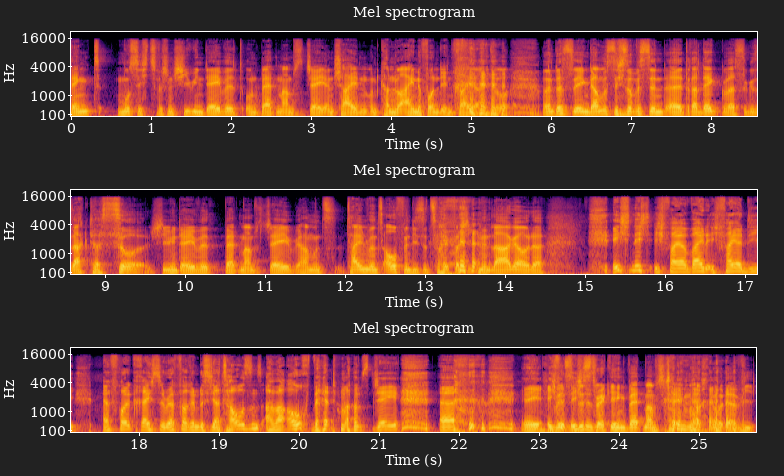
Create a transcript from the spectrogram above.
denkt, muss sich zwischen Shirin David und Bad Moms J entscheiden und kann nur eine von denen feiern. So. und deswegen, da musste ich so ein bisschen äh, dran denken, was du gesagt hast. So, Shirin David, Bad Moms J, wir haben uns, teilen wir uns auf in diese zwei verschiedenen Lager oder Ich nicht, ich feiere beide. Ich feiere die erfolgreichste Rapperin des Jahrtausends, aber auch Bad Moms J. Äh, nee, ich willst nicht, Diss Track gegen Bad Moms J machen oder wie?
